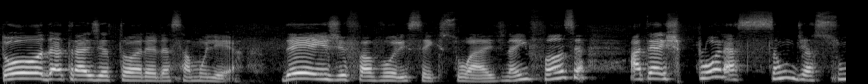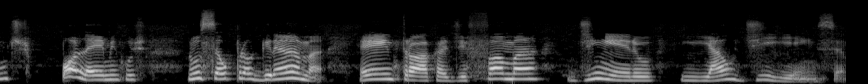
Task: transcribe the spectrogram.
toda a trajetória dessa mulher, desde favores sexuais na infância até a exploração de assuntos polêmicos no seu programa em troca de fama, dinheiro e audiência.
